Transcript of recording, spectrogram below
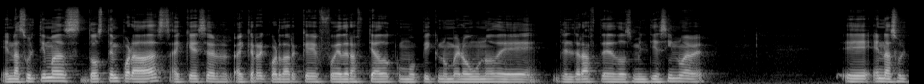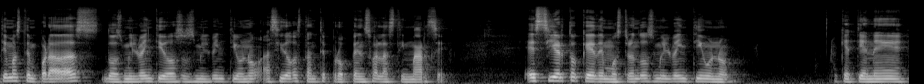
en las últimas dos temporadas. Hay que, ser, hay que recordar que fue drafteado como pick número uno de, del draft de 2019. Eh, en las últimas temporadas, 2022-2021, ha sido bastante propenso a lastimarse. Es cierto que demostró en 2021 que tiene,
